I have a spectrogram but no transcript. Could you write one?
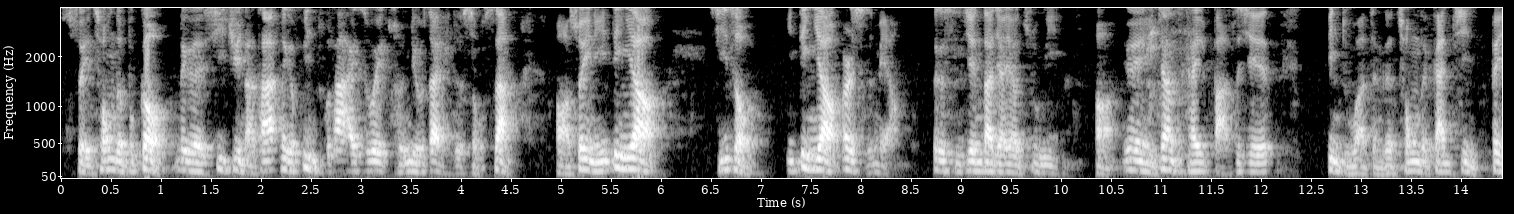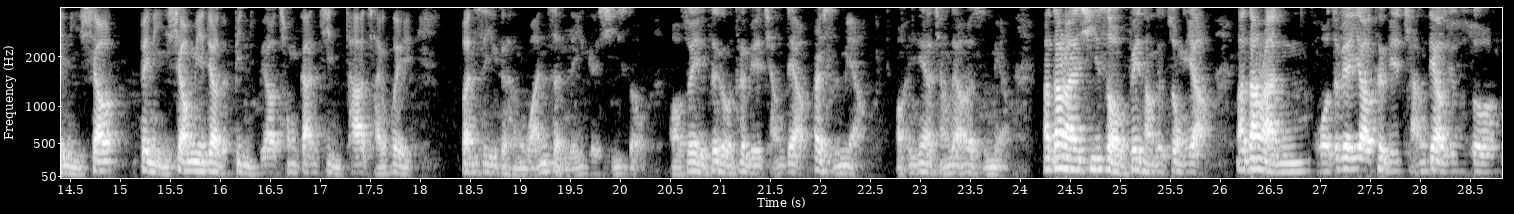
水冲的不够，那个细菌啊，它那个病毒它还是会存留在你的手上啊，所以你一定要洗手，一定要二十秒，这个时间大家要注意啊，因为你这样子可以把这些病毒啊整个冲得干净，被你消被你消灭掉的病毒要冲干净，它才会。算是一个很完整的一个洗手哦，所以这个我特别强调二十秒哦，一定要强调二十秒。那当然洗手非常的重要。那当然我这边要特别强调就是说，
